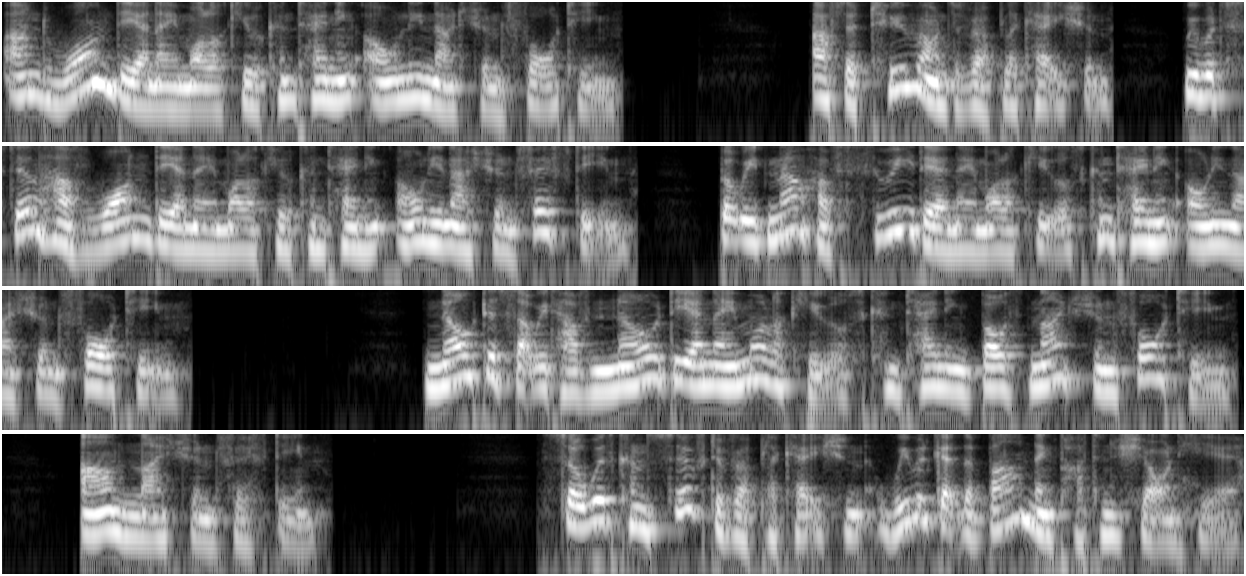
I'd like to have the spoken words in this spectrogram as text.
and one DNA molecule containing only nitrogen-14. After two rounds of replication, we would still have one DNA molecule containing only nitrogen-15, but we'd now have three DNA molecules containing only nitrogen-14. Notice that we'd have no DNA molecules containing both nitrogen-14 and nitrogen-15. So with conservative replication, we would get the banding pattern shown here.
